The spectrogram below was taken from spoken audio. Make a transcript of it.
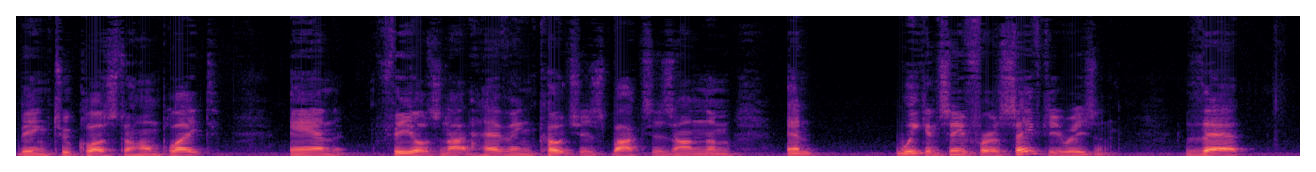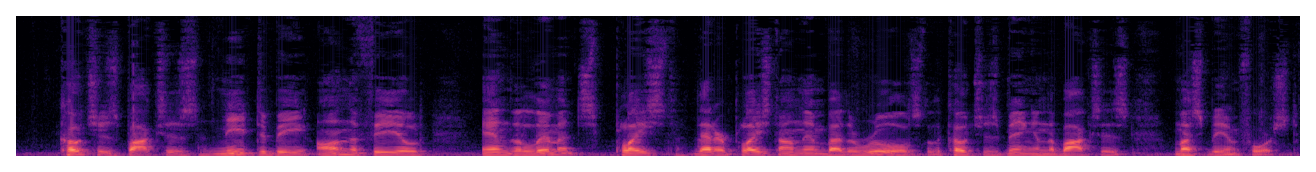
being too close to home plate and fields not having coaches' boxes on them. And we can see for a safety reason that coaches' boxes need to be on the field and the limits placed that are placed on them by the rules, the coaches being in the boxes, must be enforced.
